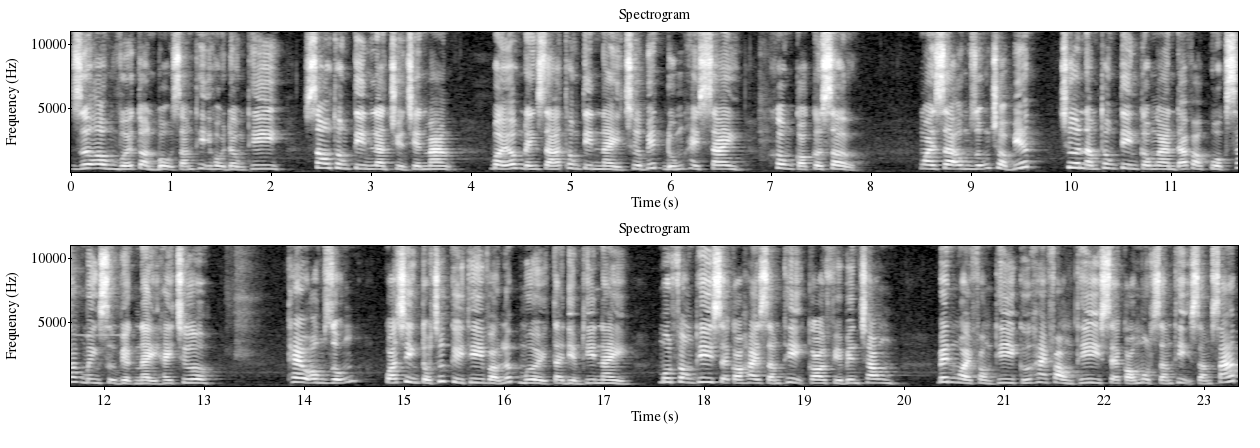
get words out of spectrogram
giữa ông với toàn bộ giám thị hội đồng thi sau thông tin lan truyền trên mạng, bởi ông đánh giá thông tin này chưa biết đúng hay sai, không có cơ sở. Ngoài ra, ông Dũng cho biết chưa nắm thông tin công an đã vào cuộc xác minh sự việc này hay chưa. Theo ông Dũng, quá trình tổ chức kỳ thi vào lớp 10 tại điểm thi này, một phòng thi sẽ có hai giám thị coi phía bên trong. Bên ngoài phòng thi cứ hai phòng thi sẽ có một giám thị giám sát.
